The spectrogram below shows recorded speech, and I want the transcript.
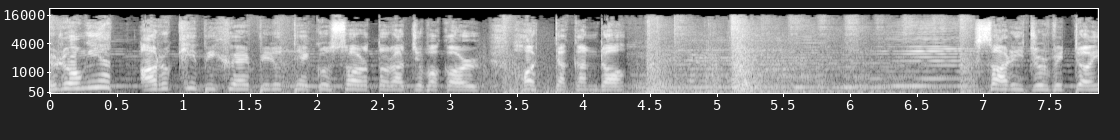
ৰঙিয়াত আৰক্ষী বিষয়াৰ বিৰুদ্ধে গোচৰ তৰা যুৱকৰ হত্যাকাণ্ড। চাৰি দুৰ্বৃত্তই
